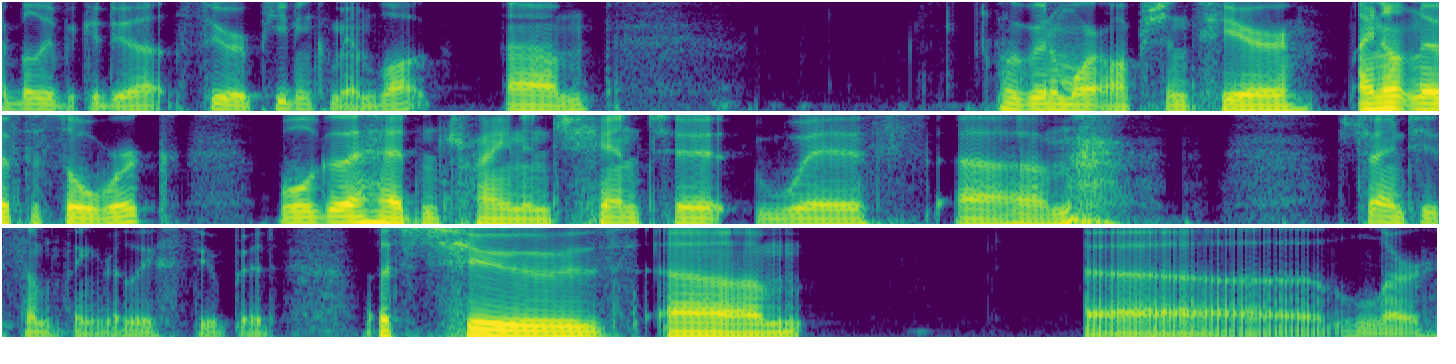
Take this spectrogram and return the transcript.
I believe we could do that. Let's do a repeating command block. Um, we'll go to more options here. I don't know if this will work. We'll go ahead and try and enchant it with, um, let's try and choose something really stupid. Let's choose, um, uh, lure.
